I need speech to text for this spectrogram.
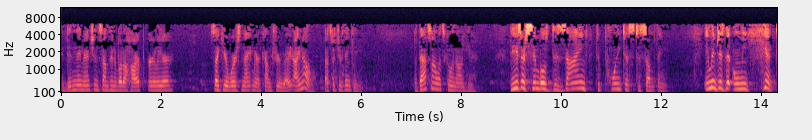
And didn't they mention something about a harp earlier? It's like your worst nightmare come true, right? I know. That's what you're thinking. But that's not what's going on here. These are symbols designed to point us to something. Images that only hint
